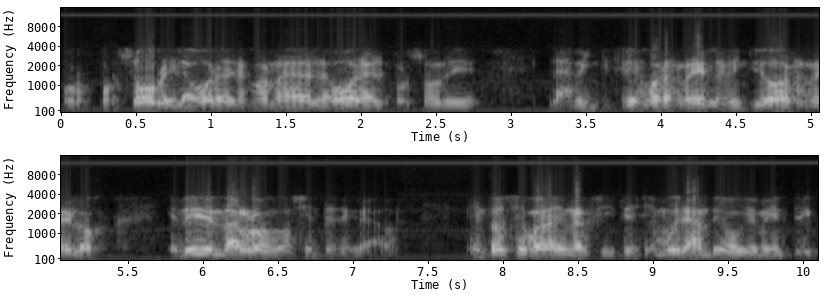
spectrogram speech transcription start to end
por, por sobre la hora de la jornada laboral, por sobre las 23 horas, las 22 horas reloj, eh, deben dar los docentes de grado. Entonces, bueno, hay una resistencia muy grande, obviamente,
